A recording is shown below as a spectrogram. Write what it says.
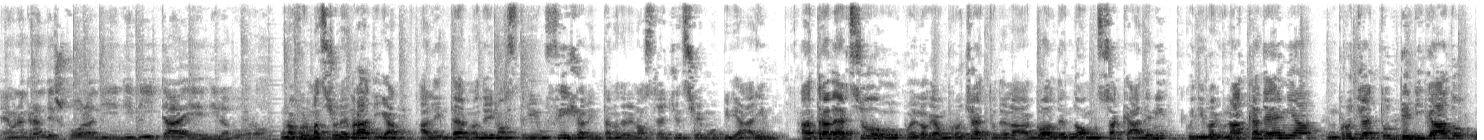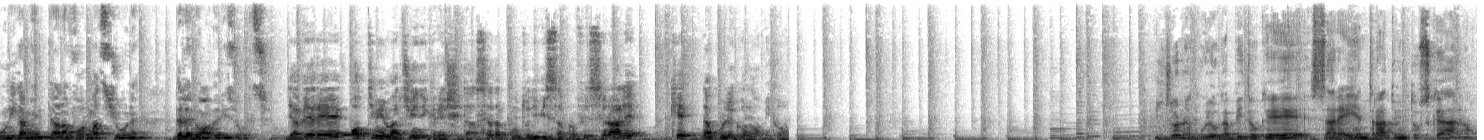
È una grande scuola di, di vita e di lavoro. Una formazione pratica all'interno dei nostri uffici, all'interno delle nostre agenzie immobiliari, attraverso quello che è un progetto della Golden Domus Academy, quindi proprio un'accademia, un progetto dedicato unicamente alla formazione delle nuove risorse. Di avere ottimi margini di crescita sia dal punto di vista professionale che da quello economico. Il giorno in cui ho capito che sarei entrato in Toscano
